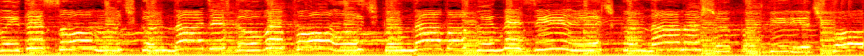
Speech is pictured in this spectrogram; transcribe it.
Вийде, сонечко на дідове полочко, на бабине зілечко, на наше подвір'ячко.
